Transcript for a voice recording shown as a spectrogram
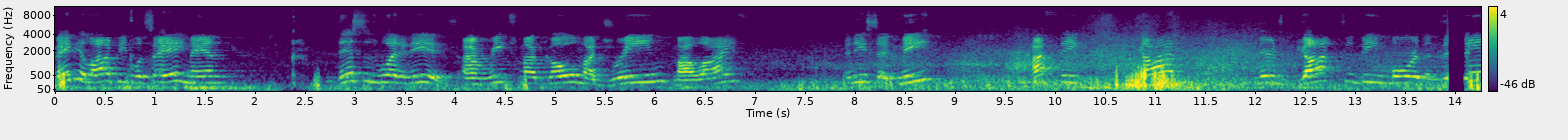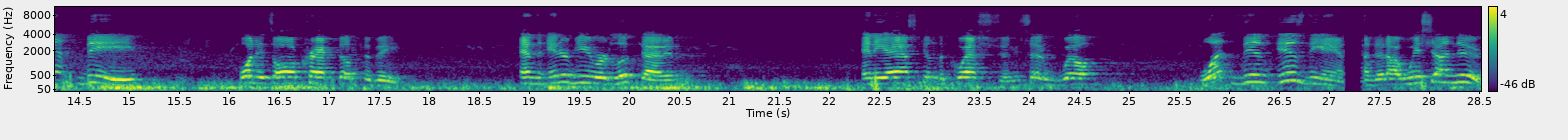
maybe a lot of people would say, Hey, man, this is what it is. I reached my goal, my dream, my life. And he said, Me? I think God, there's got to be more than this. It can't be what it's all cracked up to be. And the interviewer looked at him and he asked him the question. He said, Well, what then is the answer that I wish I knew?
